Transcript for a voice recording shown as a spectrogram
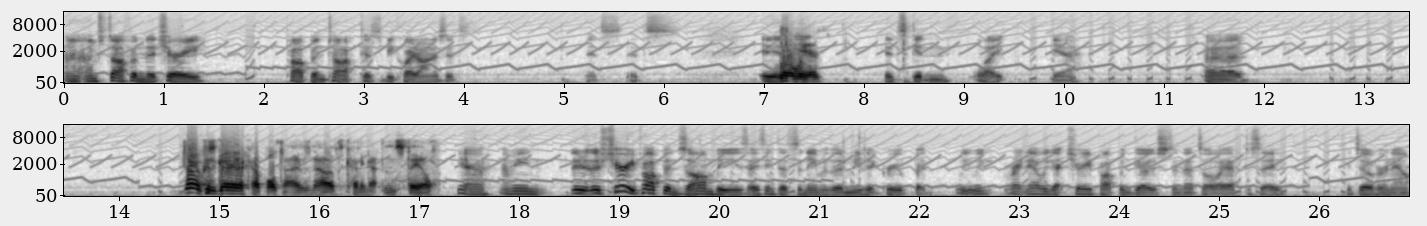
I- I'm stopping the cherry pop and talk because, to be quite honest, it's it's it's it A little weird. it's getting like yeah uh Joke is good a couple times now. It's kind of gotten stale. yeah i mean there, there's cherry poppin' zombies i think that's the name of the music group but we, we right now we got cherry poppin' ghost and that's all i have to say it's over now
